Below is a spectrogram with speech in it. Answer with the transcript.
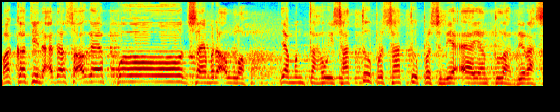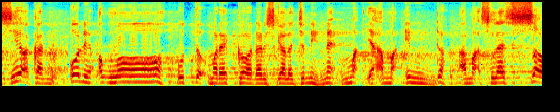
Maka tidak ada seorang pun selain daripada Allah yang mengetahui satu persatu persediaan yang telah dirahsiakan oleh Allah untuk mereka dari segala jenis nikmat yang amat indah amat selesa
